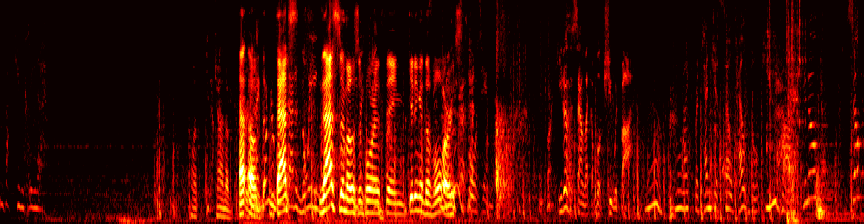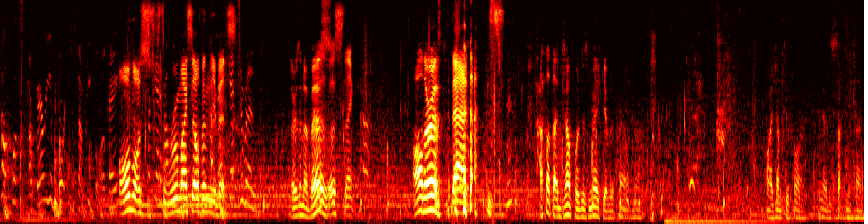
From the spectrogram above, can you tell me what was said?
Damn vacuum cleaner. What kind of? Uh oh, that's that's the most important thing. Getting a divorce. Bought him. Well, he doesn't sound like a book she would buy. Oh, more like a pretentious self-help book you buy. You know, self-help books are very important to some people, okay? Almost threw myself in the abyss. get to Rose. There's an abyss. is this thing? Oh, there is. That. I thought that jump would just make it, but apparently not. Oh, I jumped too far. I gotta be sucking the time.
